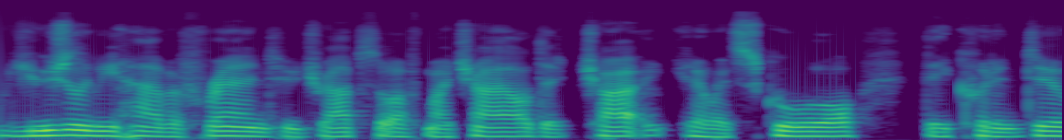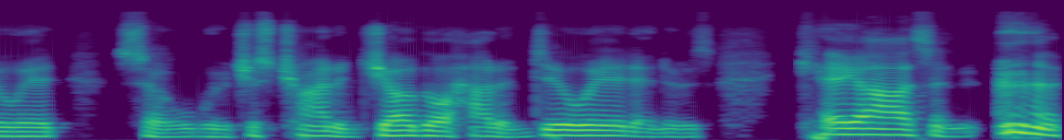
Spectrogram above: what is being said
usually we have a friend who drops off my child at child, you know, at school. They couldn't do it, so we are just trying to juggle how to do it, and it was chaos. And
